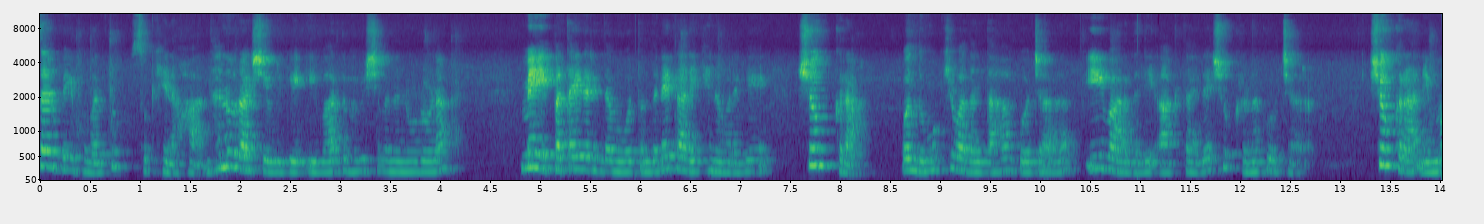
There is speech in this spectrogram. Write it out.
ಸರ್ವೇ ಭವಂತು ಸುಖಿನಃ. ಧನು ರಾಶಿಯವರಿಗೆ ಈ ವಾರದ ಭವಿಷ್ಯವನ್ನು ನೋಡೋಣ. ಮೇ ಇಪ್ಪತ್ತೈದರಿಂದ ಮೂವತ್ತೊಂದನೇ ತಾರೀಖಿನವರೆಗೆ ಶುಕ್ರ, ಒಂದು ಮುಖ್ಯವಾದಂತಹ ಗೋಚಾರ ಈ ವಾರದಲ್ಲಿ ಆಗ್ತಾ ಇದೆ, ಶುಕ್ರನ ಗೋಚಾರ. ಶುಕ್ರ ನಿಮ್ಮ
